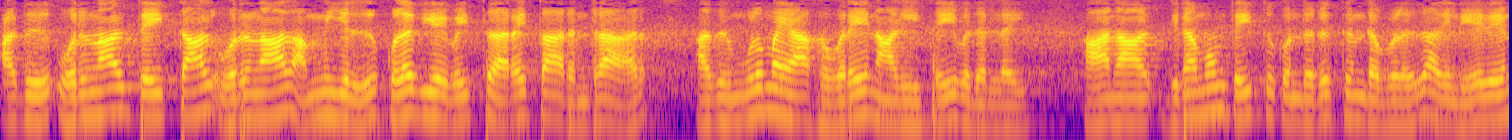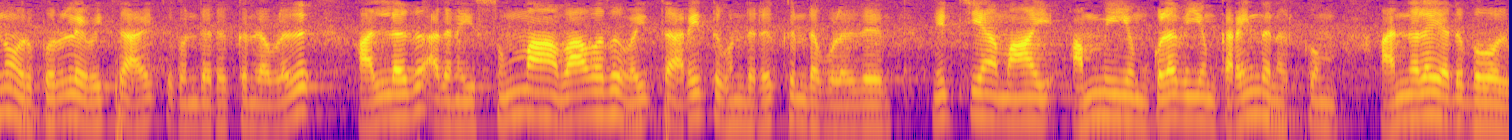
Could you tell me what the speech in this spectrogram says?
அது ஒரு நாள் தேய்த்தால் ஒரு நாள் அம்மியில் குளவியை வைத்து அரைத்தார் என்றார். அது முழுமையாக ஒரே நாளில் தேய்வதில்லை. ஆனால் தினமும் தேய்த்து கொண்டிருக்கின்ற பொழுது அதில் ஏதேனும் ஒரு பொருளை வைத்து அரைத்து கொண்டிருக்கின்ற பொழுது அல்லது அதனை சும்மாவாவது வைத்து அரைத்து கொண்டிருக்கின்ற பொழுது நிச்சயமாய் அம்மியும் குளவியும் கரைந்து நிற்கும் அந்நிலை அதுபோல்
